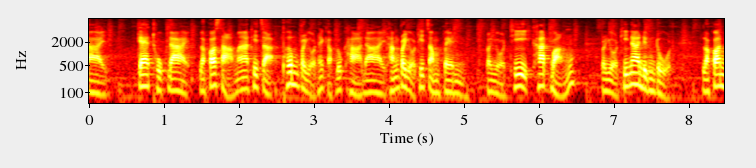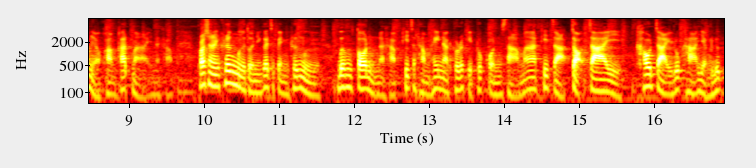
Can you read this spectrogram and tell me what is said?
ได้ แก้ทุกได้ แล้วก็สามารถที่จะเพิ่มประโยชน์ให้กับลูกค้าได้ ทั้งประโยชน์ที่จำเป็น ประโยชน์ที่คาดหวัง ประโยชน์ที่น่าดึงดูด แล้วก็เหนือความคาดหมายนะครับเพราะฉะนั้นเครื่องมือตัวนี้ก็จะเป็นเครื่องมือเบื้องต้นนะครับที่จะทำให้นักธุรกิจทุกคนสามารถที่จะเจาะใจเข้าใจลูกค้าอย่างลึก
